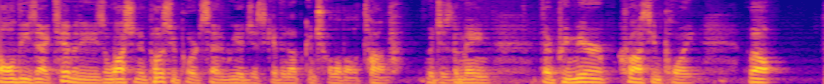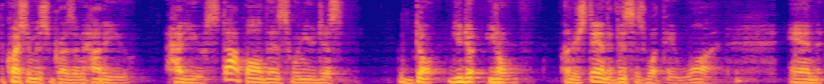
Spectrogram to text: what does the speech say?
all these activities, the Washington Post report said we had just given up control of Al Tanf, which is the main, their premier crossing point. Well, the question, Mr. President, how do you how do you stop all this when you just don't you don't you don't understand that this is what they want. And,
